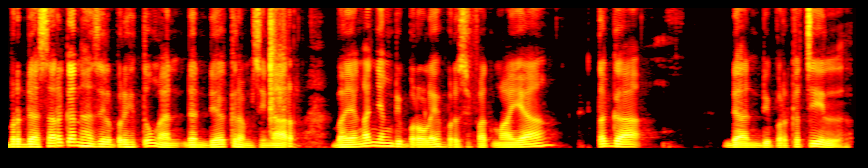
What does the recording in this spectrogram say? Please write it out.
Berdasarkan hasil perhitungan dan diagram sinar, bayangan yang diperoleh bersifat maya, tegak, dan diperkecil.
